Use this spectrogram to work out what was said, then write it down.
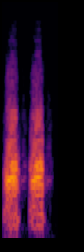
Ha ha ha.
